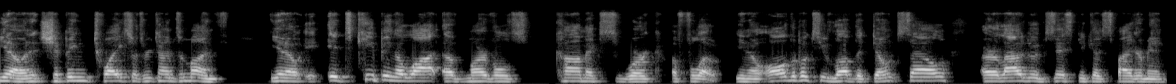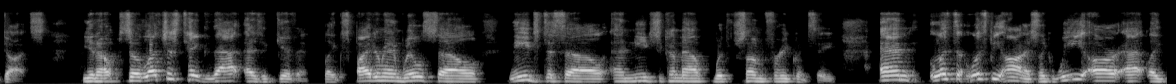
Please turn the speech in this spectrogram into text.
you know, and it's shipping twice or three times a month. You know, it, it's keeping a lot of Marvel's comics work afloat. You know, all the books you love that don't sell are allowed to exist because Spider-Man does. You know, so let's just take that as a given. Like Spider-Man will sell, needs to sell, and needs to come out with some frequency. And let's let's be honest, like we are at like,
